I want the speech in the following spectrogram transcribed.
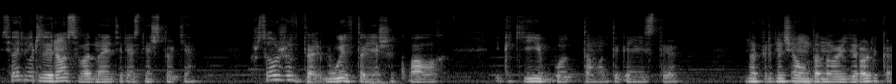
Сегодня мы разберемся в одной интересной штуке. Что же вдаль... будет в дальнейших квалах, и какие будут там антагонисты. Но перед началом данного видеоролика,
